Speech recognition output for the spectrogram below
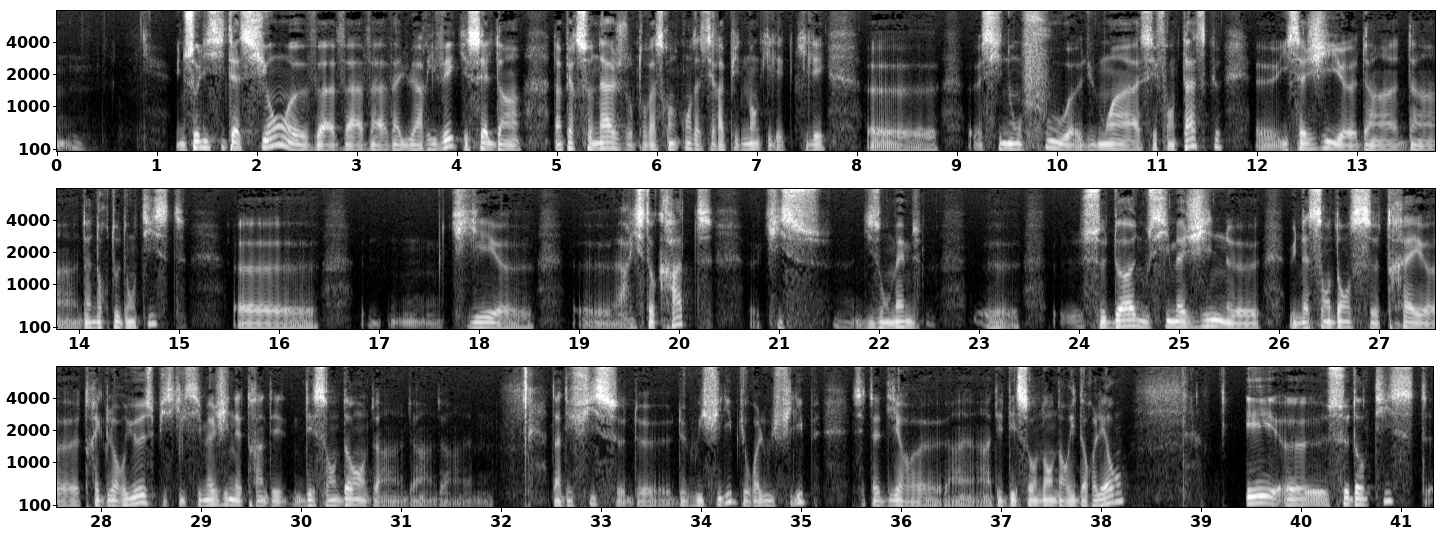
une sollicitation euh, va, lui arriver, qui est celle d'un personnage dont on va se rendre compte assez rapidement qu'il est, euh, sinon fou, euh, du moins assez fantasque. Il s'agit d'un orthodontiste qui est aristocrate, qui, disons même, se donne ou s'imagine euh, une ascendance très, euh, très glorieuse, puisqu'il s'imagine être un des descendants d'un des fils de, Louis-Philippe, du roi Louis-Philippe, c'est-à-dire un, des descendants d'Henri d'Orléans. Et ce dentiste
